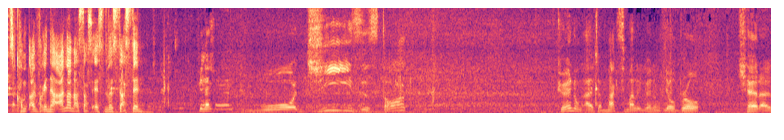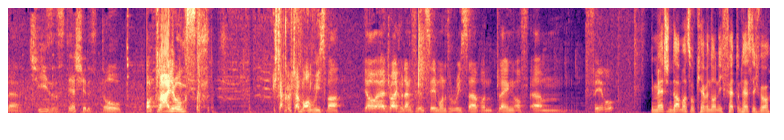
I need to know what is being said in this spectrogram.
Es kommt einfach in der Ananas das Essen. Was ist das denn? Vielen Dank. Oh, Jesus, Dog. Gönnung, Alter. Maximale Gönnung. Yo, Bro. Chat, Alter. Jesus, der Shit ist dope. Oh, klar, Jungs. Ich sag euch dann morgen, wie es war. Yo, äh, Draco, danke für den 10 Monate Resub und Playing of, ähm, Fero. Imagine damals, wo Kevin noch nicht fett und hässlich war.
